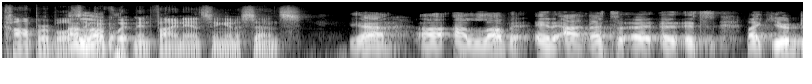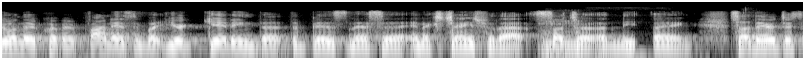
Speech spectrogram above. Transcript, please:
comparable. It's I like equipment it. financing in a sense. Yeah, uh, I love it, and I, that's uh, uh, it's like you're doing the equipment financing, but you're getting the the business in exchange for that. Such mm-hmm. a, a, neat thing. So there are just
